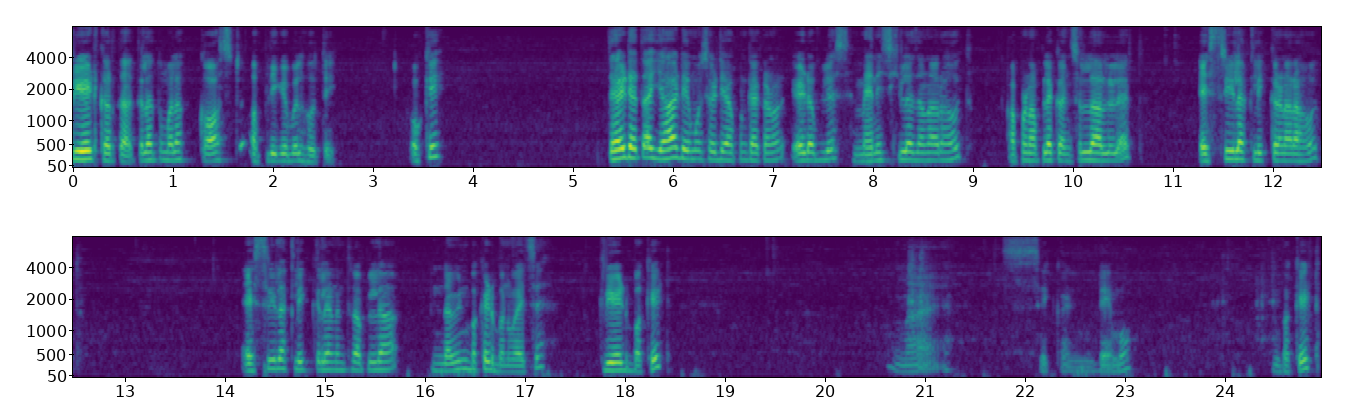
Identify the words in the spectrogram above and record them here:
क्रिएट करता त्याला तुम्हाला कॉस्ट अप्लिकेबल होते. ओके? त्यासाठी आता या डेमोसाठी आपण काय करणार? ए डब्ल्यू एस मॅनेज केला जाणार आहोत. आपण आपल्या कन्सोलला आलेलो आहेत. एस थ्रीला क्लिक करणार आहोत. एस थ्रीला क्लिक केल्यानंतर आपल्याला नवीन बकेट बनवायचे create bucket my second demo bucket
